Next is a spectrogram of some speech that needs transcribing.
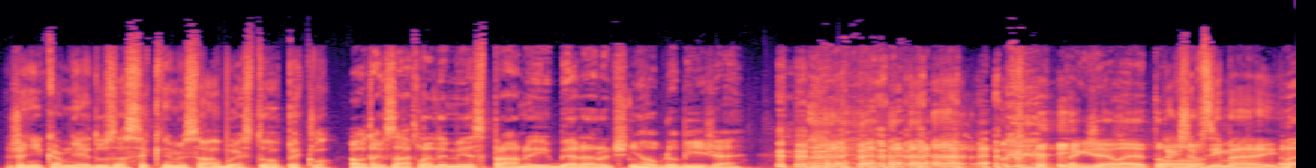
že nikam nejedu, zasekneme sa a bude z toho peklo. Ale tak základem je správný výběr ročního období, že? Takže léto... Takže v zime, hej? Jo,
